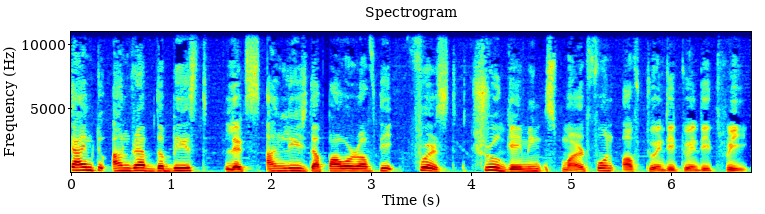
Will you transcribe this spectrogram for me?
Time to unwrap the beast. Let's unleash the power of the first true gaming smartphone of 2023.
